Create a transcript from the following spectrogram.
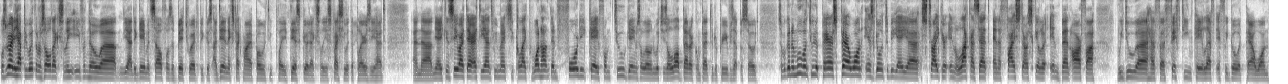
was really happy with the result actually, even though uh, yeah the game itself was a bit weird because I didn't expect my opponent to play this good actually, especially with the players he had. And um, yeah, you can see right there at the end, we managed to collect 140k from two games alone, which is a lot better compared to the previous episode. So we're going to move on to the pairs. Pair 1 is going to be a uh, striker in Lacazette and a 5-star skiller in Ben Arfa. We do uh, have uh, 15k left if we go with pair 1.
